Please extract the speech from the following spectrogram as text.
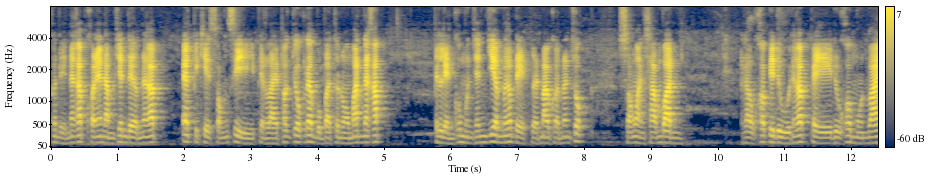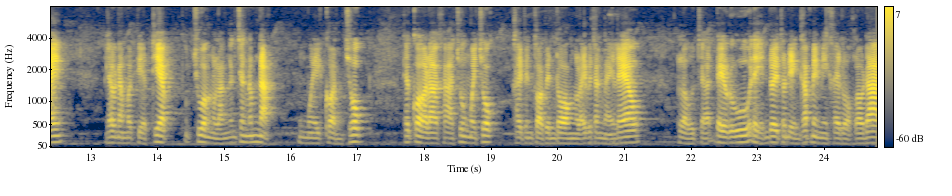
ก่อนอื่นนะครับขอแนะนำเช่นเดิมนะครับแอดพลิเคชัน24 เป็นลายพักยกระบบอัตโนมัตินะครับ เป็นแหล่งข้อมูลชั้นเยี่ยมนะครับเด็กเปิดมาก่อนวันชก2วัน 3 วัน เราเข้าไปดูนะครับ ไปดูข้อมูลไว้ แล้วนำมาเปรียบเทียบช่วงหลังกันชั่งน้ำหนักมวยก่อนชก แล้วก็ราคาช่วงมวยชก ใครเป็นต่อเป็นรองไหลไปทางไหนแล้ว เราจะได้รู้ได้เห็นด้วยตนเองครับ ไม่มีใครหลอกเราได้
